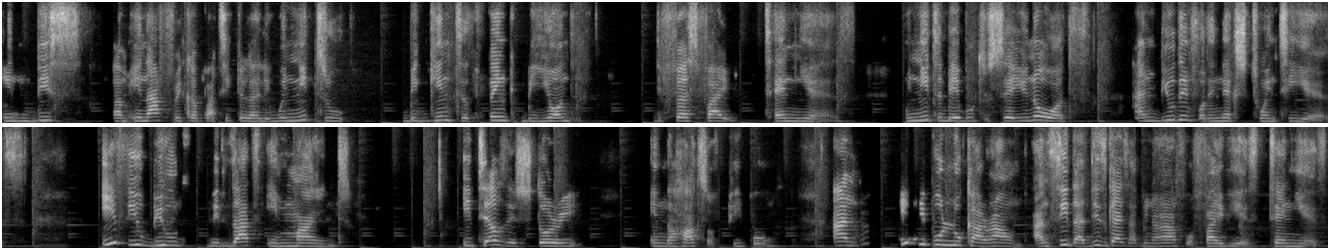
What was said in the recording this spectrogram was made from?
in this, um, in Africa particularly, we need to begin to think beyond the first five, ten years. We need to be able to say, you know what, I'm building for the next 20 years. If you build with that in mind, it tells a story in the hearts of people. And if people look around and see that these guys have been around for five years, 10 years,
